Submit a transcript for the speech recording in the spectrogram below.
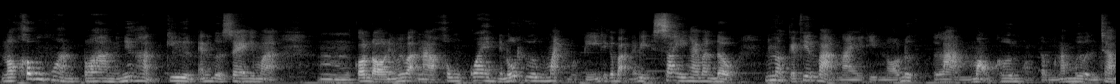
Nó không hoàn toàn như hẳn Killian Share nhưng mà um, con đó nếu mấy bạn nào không quen cái nốt hương mạnh một tí thì các bạn đã bị say ngay ban đầu. Nhưng mà cái phiên bản này thì nó được làm mỏng hơn khoảng tầm 50 phần trăm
